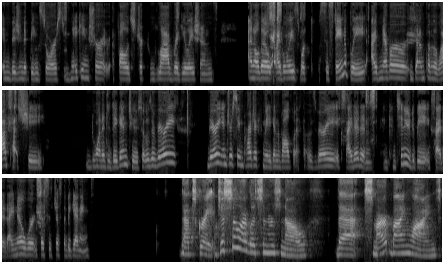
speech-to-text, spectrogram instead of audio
envisioned it being sourced, making sure it followed strict lab regulations. And although I've always worked sustainably, I've never done some of the lab tests she wanted to dig into. So it was a very, very interesting project for me to get involved with. I was very excited and, and continue to be excited. I know we're, this is just the beginning. That's great. Just so our listeners know, that Smart Vine Wines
